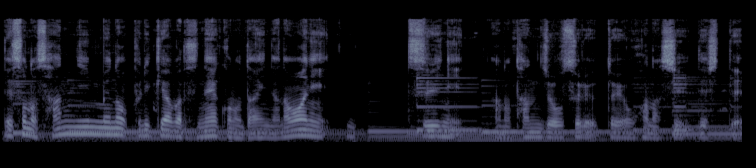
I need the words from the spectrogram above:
でその3人目のプリキュアがですねこの第7話についにあの誕生するというお話でして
